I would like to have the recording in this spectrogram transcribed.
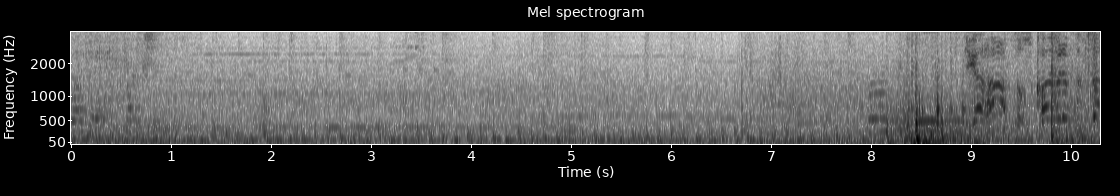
You got hostiles climbing up the side.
